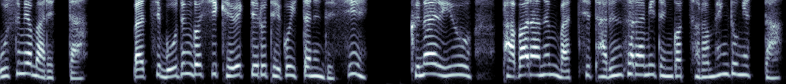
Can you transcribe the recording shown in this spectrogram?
웃으며 말했다. 마치 모든 것이 계획대로 되고 있다는 듯이 그날 이후 바바라는 마치 다른 사람이 된 것처럼 행동했다.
